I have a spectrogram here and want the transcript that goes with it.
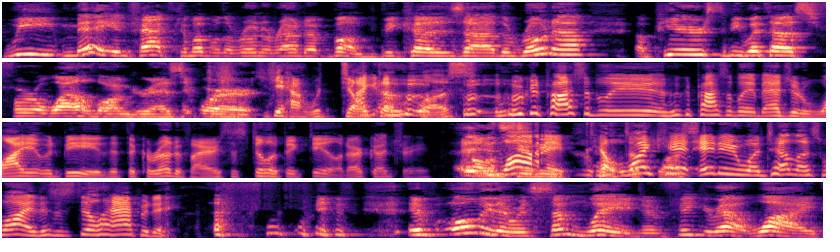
we may, in fact, come up with a Rona Roundup bump because uh, the Rona appears to be with us for a while longer, as it were. Yeah, with I- Delta who, Plus. Who, who could possibly who could possibly imagine why it would be that the coronavirus is still a big deal in our country? Oh, why? Why Plus. can't anyone tell us why this is still happening? If, if only there was some way to figure out why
